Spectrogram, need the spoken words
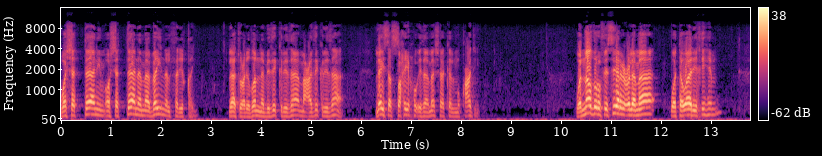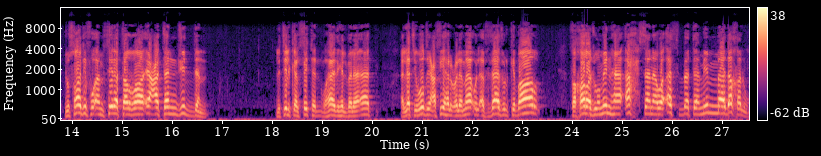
وشتان, وشتان ما بين الفريقين. لا تعرضن بذكر ذا مع ذكر ذا. ليس الصحيح إذا مشى كالمقعد. والناظر في سير العلماء وتواريخهم يصادف أمثلة رائعة جدا لتلك الفتن وهذه البلاءات التي وضع فيها العلماء الأفذاذ الكبار فخرجوا منها أحسن وأثبت مما دخلوا.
